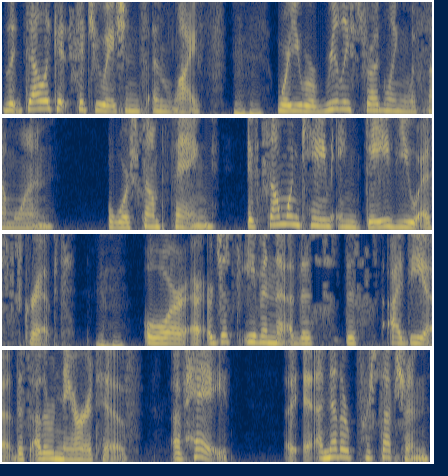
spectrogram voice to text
like delicate situations in life, where you were really struggling with someone or something. If someone came and gave you a script, or or just even this this idea, this other narrative of hey, another perception,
